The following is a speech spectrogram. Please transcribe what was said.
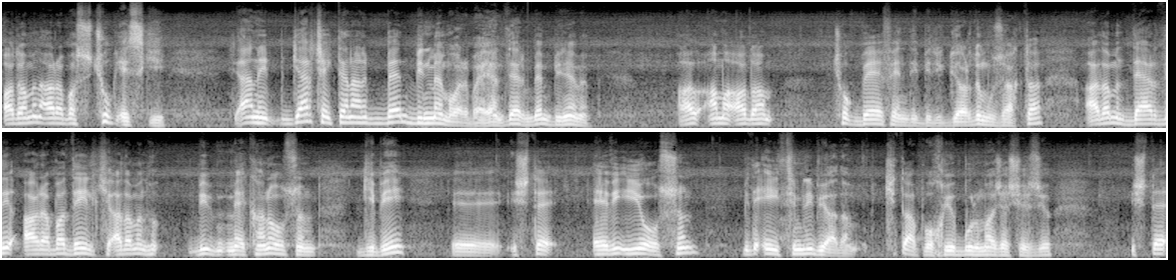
adamın arabası çok eski. Yani gerçekten hani ben binmem o arabaya yani derim ben binemem. Ama adam çok beyefendi biri gördüm uzakta. Adamın derdi araba değil ki adamın bir mekanı olsun gibi e, işte evi iyi olsun bir de eğitimli bir adam. Kitap okuyor, bulmaca çözüyor. işte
